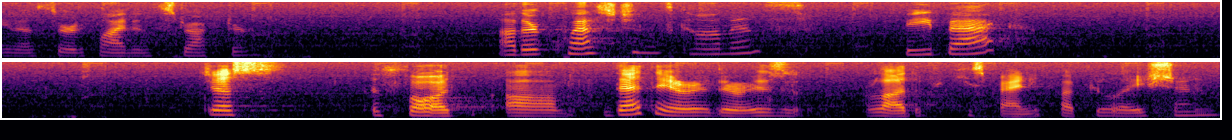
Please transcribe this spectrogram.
you know, certified instructor. Other questions, comments, feedback? Just a thought, um, that area there is a lot of Hispanic population.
